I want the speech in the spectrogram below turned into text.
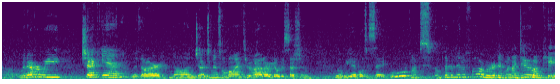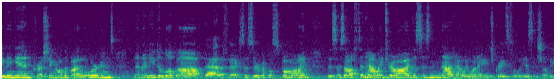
Uh, whenever we check in with our non-judgmental mind throughout our yoga session, we'll be able to say, oop, I'm slumping a little forward, and when I do, I'm caving in, crushing all the vital organs, and I need to look up. That affects the cervical spine. This is often how we drive. This is not how we want to age gracefully, is it, Shelby?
